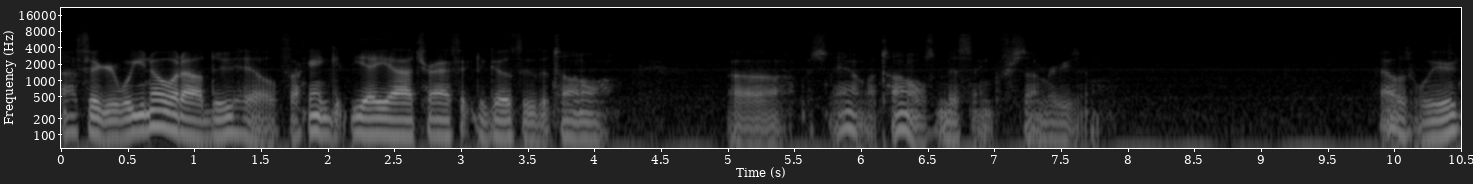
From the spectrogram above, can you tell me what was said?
I figured, well, you know what I'll do? Hell, if I can't get the AI traffic to go through the tunnel, uh, which, damn, my tunnel's missing for some reason. That was weird.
